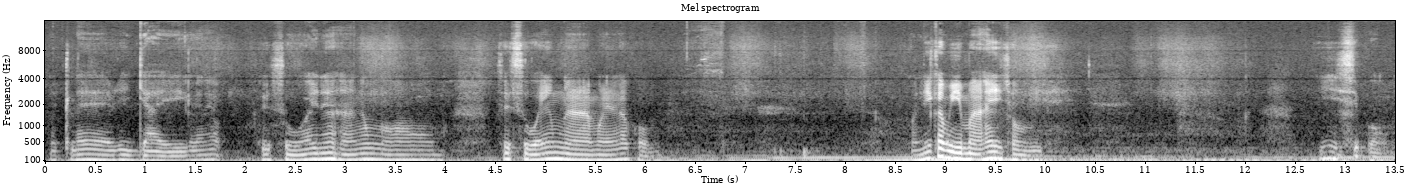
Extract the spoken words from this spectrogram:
เม็ดแร่ใหญ่เลยนะครับสวยๆเนื้อหางงามๆสวยๆงามๆเลยนะครับผม วันนี้ก็มีมาให้ชมยี่สิบองค์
